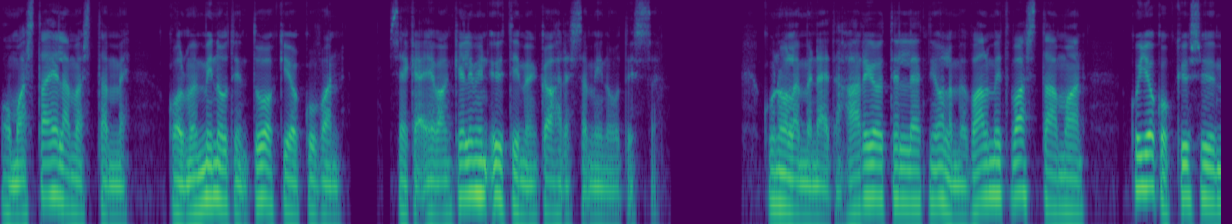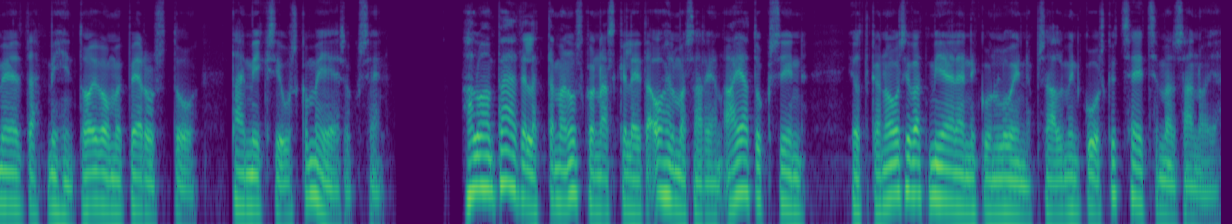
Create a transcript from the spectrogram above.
omasta elämästämme kolmen minuutin tuokiokuvan sekä evankeliumin ytimen kahdessa minuutissa. Kun olemme näitä harjoitelleet, niin olemme valmiit vastaamaan, kun joku kysyy meiltä, mihin toivomme perustuu tai miksi uskomme Jeesukseen. Haluan päätellä tämän uskonaskeleita ohjelmasarjan ajatuksiin, jotka nousivat mieleeni, kun luin psalmin 67 sanoja.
